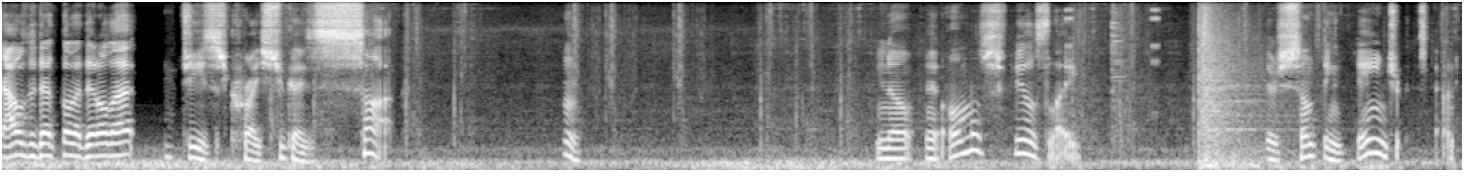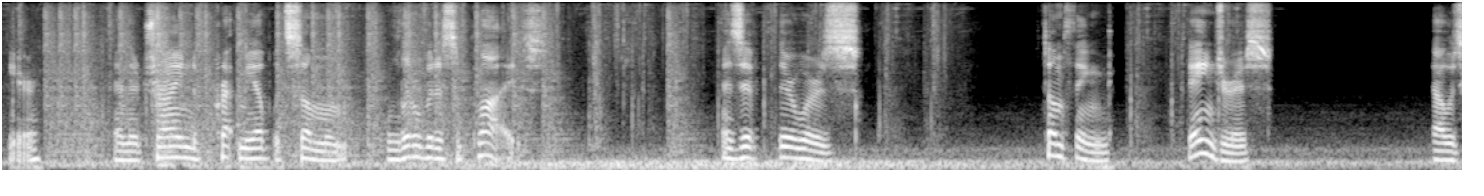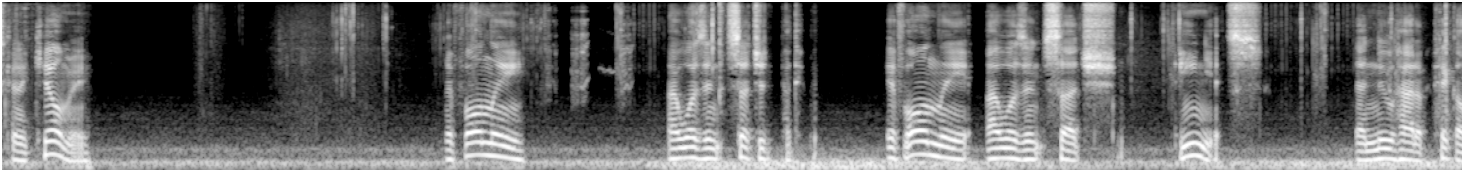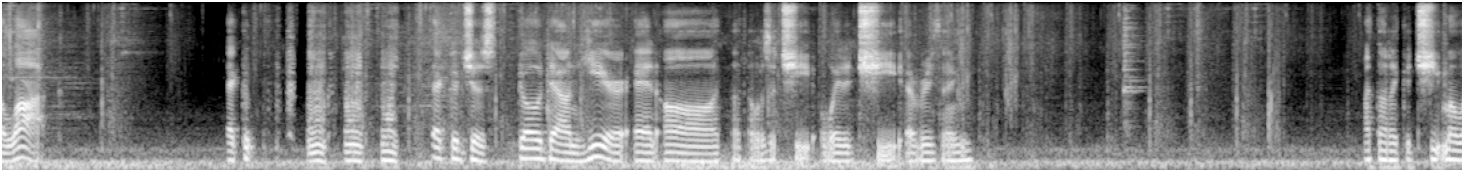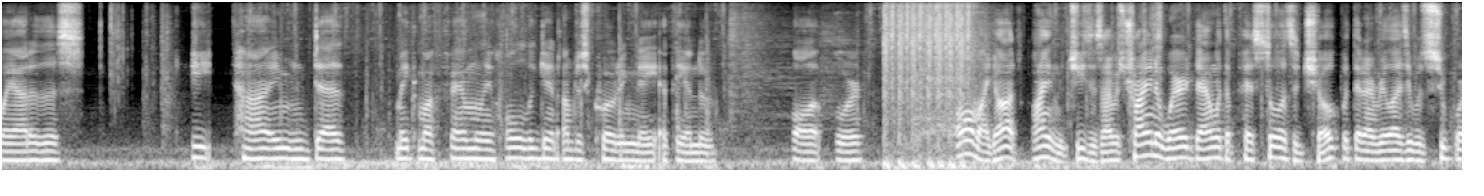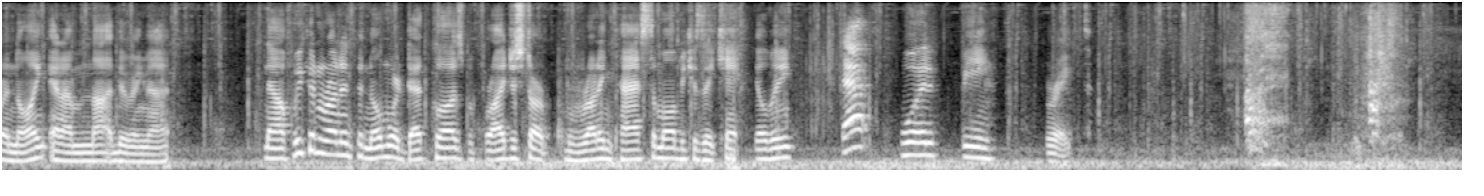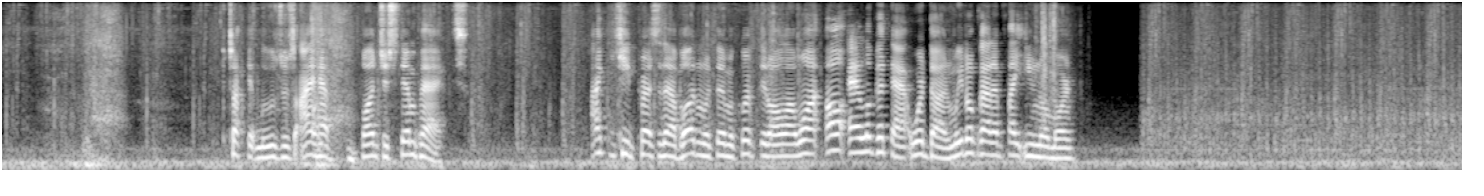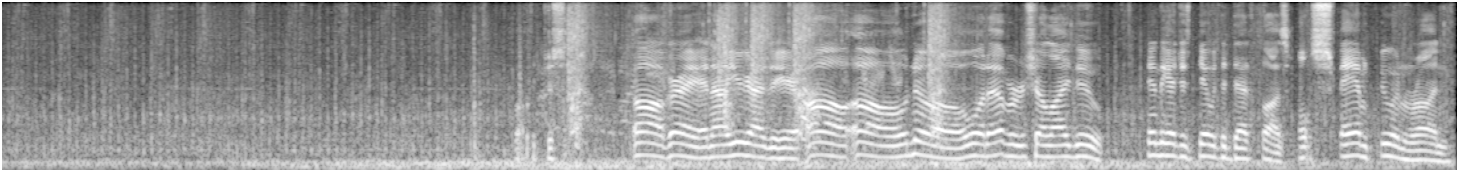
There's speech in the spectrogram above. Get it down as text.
That was the Deathclaw that did all that? Jesus Christ, you guys suck. Hmm. You know, it almost feels like there's something dangerous down here. And they're trying to prep me up with some little bit of supplies. As if there was something dangerous that was gonna kill me. If only I wasn't such a... If only I wasn't such genius that knew how to pick a lock. That could... That could just go down here and... Oh, I thought that was a cheat. A way to cheat everything. I thought I could cheat my way out of this. Cheat, time, death, make my family whole again. I'm just quoting Nate at the end of Fallout 4. Oh my god, finally, Jesus. I was trying to wear it down with a pistol as a joke, but then I realized it was super annoying, and I'm not doing that. Now, if we can run into no more Deathclaws before I just start running past them all because they can't kill me, that would be great. Suck it, losers. I have a bunch of Stimpaks. I can keep pressing that button with them equipped it all I want. Oh, and look at that. We're done. We don't gotta fight you no more. Just... Oh, great. And now you guys are here. Oh, oh, no. Whatever shall I do? Same thing I just did with the Deathclaws. Oh, spam 2 and run.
